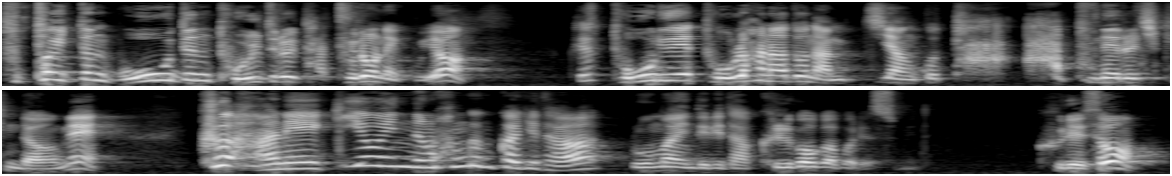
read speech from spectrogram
붙어 있던 모든 돌들을 다 드러냈고요. 그래서 돌 위에 돌 하나도 남지 않고 다 분해를 시킨 다음에 그 안에 끼어 있는 황금까지 다 로마인들이 다 긁어가 버렸습니다. 그래서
